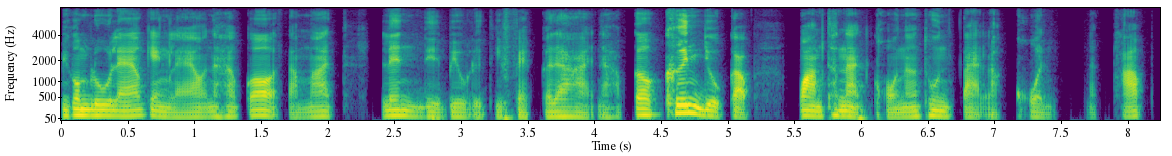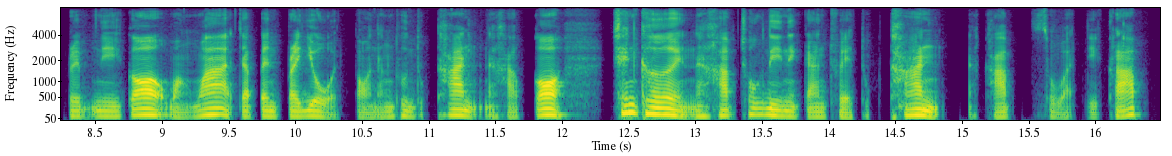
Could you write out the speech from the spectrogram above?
มีความรู้แล้วเก่งแล้วนะครับ ก็สามารถเล่น DW หรือ TFX ก็ได้นะครับ ก็ขึ้นอยู่กับความถนัดของนักทุนแต่ละคน นะครับคลิปนี้ก็หวังว่าจะเป็นประโยชน์ต่อนักทุนทุกท่านนะครับ ก็เช่นเคยนะครับ โชคดีในการเทรดทุกท่านนะครับ สวัสดีครับ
